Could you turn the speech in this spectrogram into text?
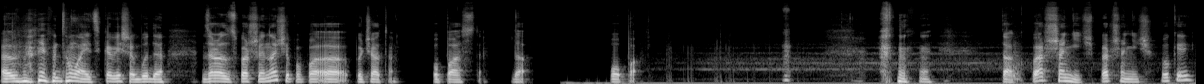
Е, Думаю, цікавіше буде зразу з першої ночі попа... е, почати попасти. Да. Попа. так, перша ніч, перша ніч. Окей.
